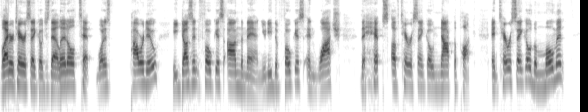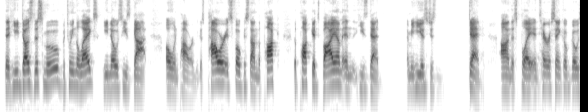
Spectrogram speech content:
Vladimir Tarasenko, just that little tip. What does Power do? He doesn't focus on the man. You need to focus and watch the hips of Tarasenko, not the puck. And Tarasenko, the moment that he does this move between the legs, he knows he's got Owen Power because Power is focused on the puck. The puck gets by him and he's dead. I mean, he is just dead on this play. And Tarasenko goes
